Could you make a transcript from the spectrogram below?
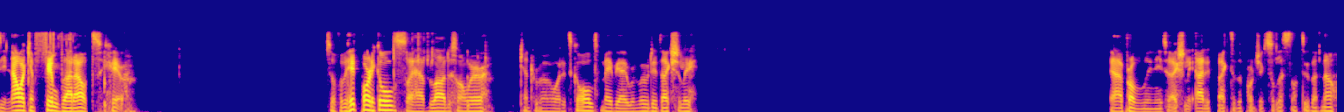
See, now I can fill that out here. So for the hit particles, I have blood somewhere. Can't remember what it's called. Maybe I removed it actually. Yeah, I probably need to actually add it back to the project, so let's not do that now.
